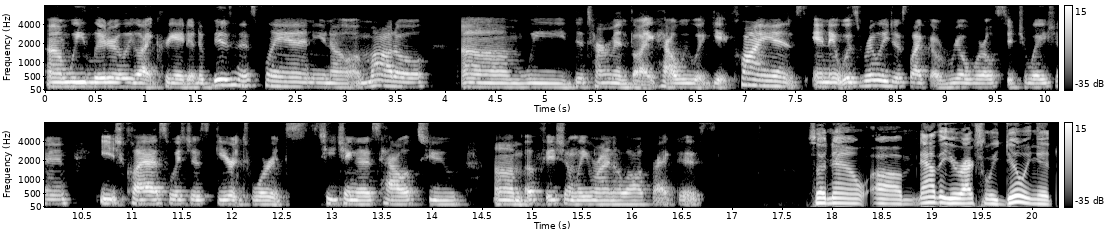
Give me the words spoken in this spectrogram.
Um, we literally like created a business plan, you know, a model, um, we determined like how we would get clients. And it was really just like a real world situation. Each class was just geared towards teaching us how to um, efficiently run a law practice so now um, now that you're actually doing it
